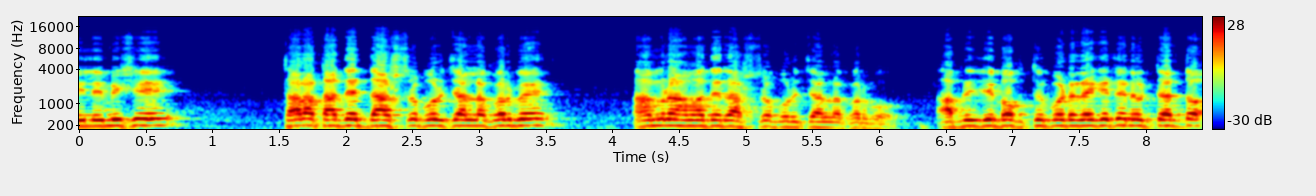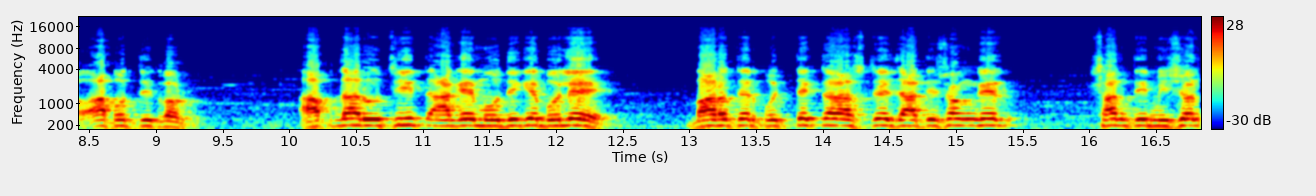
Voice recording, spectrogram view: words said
মিলেমিশে তারা তাদের রাষ্ট্র পরিচালনা করবে, আমরা আমাদের রাষ্ট্র পরিচালনা করব। আপনি যে বক্তব্যটা রেখেছেন অত্যন্ত আপত্তিকর আপনার উচিত আগে মোদিকে বলে ভারতের প্রত্যেকটা রাষ্ট্রে জাতিসংঘের শান্তি মিশন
